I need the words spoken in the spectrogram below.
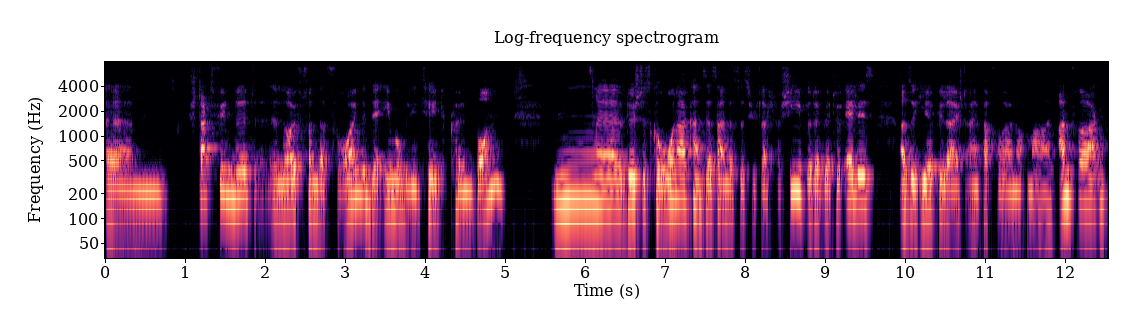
ähm, stattfindet, äh, läuft von der Freundin der E-Mobilität Köln-Bonn. Hm, äh, durch das Corona kann es ja sein, dass es sich vielleicht verschiebt oder virtuell ist. Also hier vielleicht einfach vorher nochmal anfragen.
